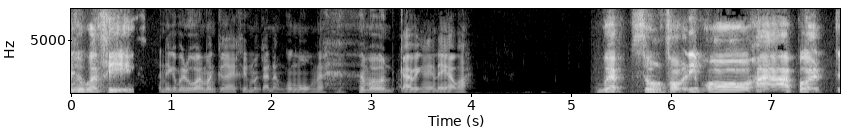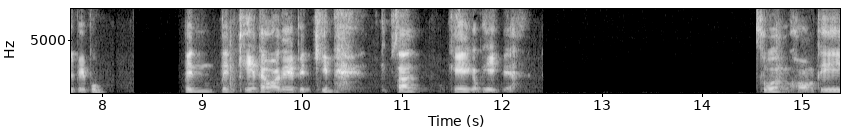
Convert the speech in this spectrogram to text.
ที่ดูกันสี่อันนี้ก็ไม่รู้ว่ามันเกิดอะไรขึ้นเหมือนกันนะผมก็งงนะว่ามันกลายเป็นอย่างนั้นได้ไงวะแบบช่วงสองนี้พอหาเปิดจะไปปุ๊บเป็นเป็นเคสตลอดเลยเป็นคลิปคลิปสั้นของเคสกับเพลงเนี่ย ส่วนของที่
